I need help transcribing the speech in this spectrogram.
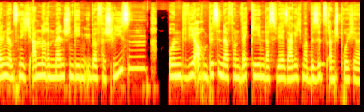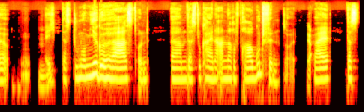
wenn wir uns nicht anderen Menschen gegenüber verschließen und wir auch ein bisschen davon weggehen, dass wir, sage ich mal, Besitzansprüche, Mhm. ich, dass du nur mir gehörst und ähm, dass du keine andere Frau gut finden sollst. Ja. Weil das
